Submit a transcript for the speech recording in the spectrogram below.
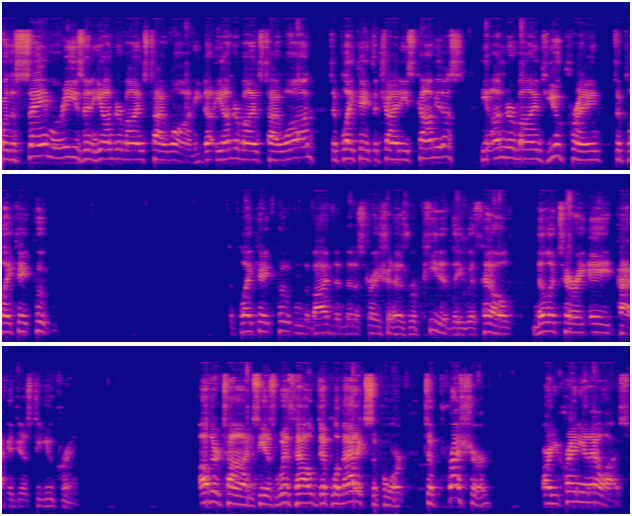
for the same reason he undermines Taiwan. He, do, he undermines Taiwan to placate the Chinese communists. He undermines Ukraine to placate Putin. To placate Putin, the Biden administration has repeatedly withheld military aid packages to Ukraine. Other times, he has withheld diplomatic support to pressure our Ukrainian allies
